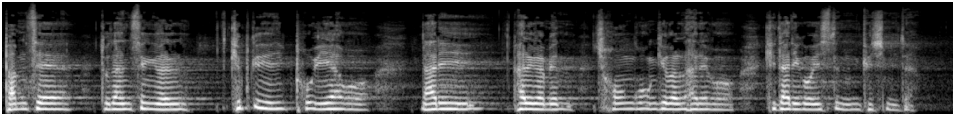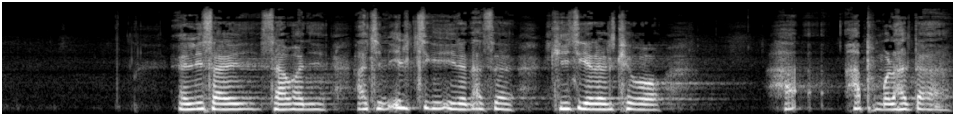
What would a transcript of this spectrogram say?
밤새 도단성을 깊게 포위하고 날이 밝으면 총 공격을 하려고 기다리고 있은 것입니다. 엘리사의 사환이 아침 일찍 일어나서 기지개를 켜고 하, 하품을 하다가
